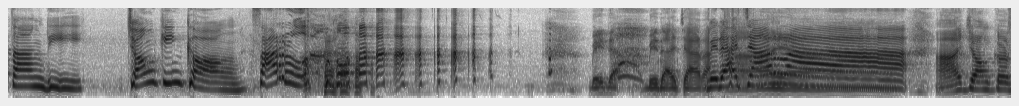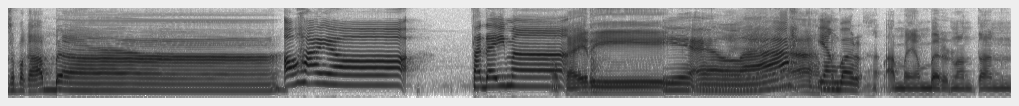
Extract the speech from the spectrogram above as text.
Datang di Chong King Kong Saru. Beda, beda acara. Beda Ah, acara. ya. Ah, Jonkers apa kabar? Ohayo. Tadaima. Oke, Kairi. Iya Ya, yang baru sama yang baru nonton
